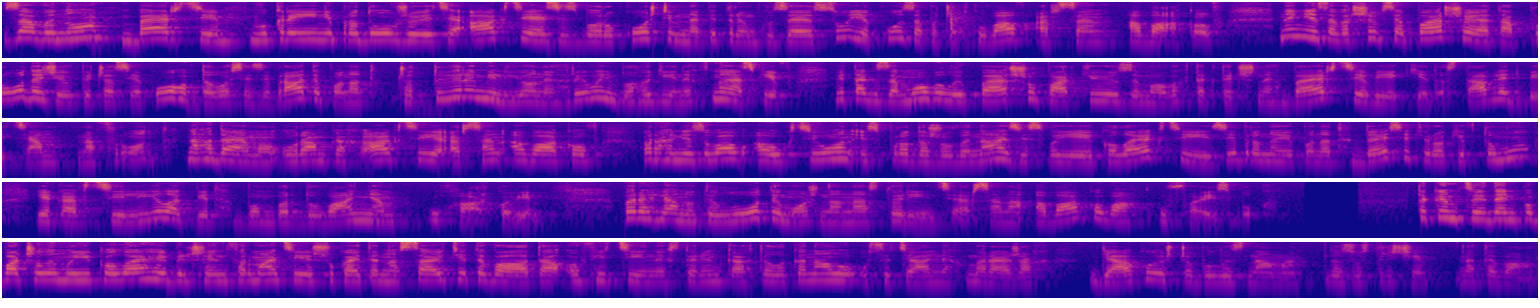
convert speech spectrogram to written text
За вино берці в Україні продовжується акція зі збору коштів на підтримку ЗСУ, яку започаткував Арсен Аваков. Нині завершився перший етап продажів, під час якого вдалося зібрати понад 4 мільйони гривень благодійних внесків. Відтак замовили першу партію зимових тактичних берців, які доставлять бійцям на фронт. Нагадаємо, у рамках акції Арсен Аваков організував аукціон із продажу вина зі своєї колекції, зібраної понад 10 років тому, яка вціліла під бомбардуванням у Харкові. Переглянути лоти можна на сторінці Арсена Авакова у Фейсбук. Таким цей день побачили мої колеги. Більше інформації шукайте на сайті ТВА та офіційних сторінках телеканалу у соціальних мережах. Дякую, що були з нами. До зустрічі на ТВА.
